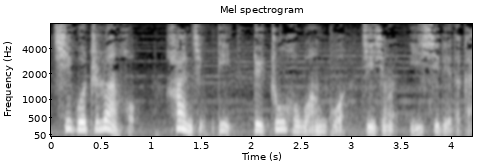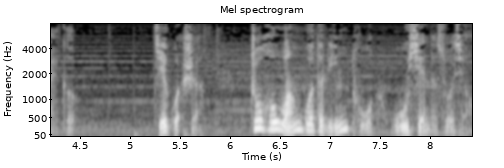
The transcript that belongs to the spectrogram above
七国之乱后，汉景帝对诸侯王国进行了一系列的改革，结果是，诸侯王国的领土无限的缩小。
